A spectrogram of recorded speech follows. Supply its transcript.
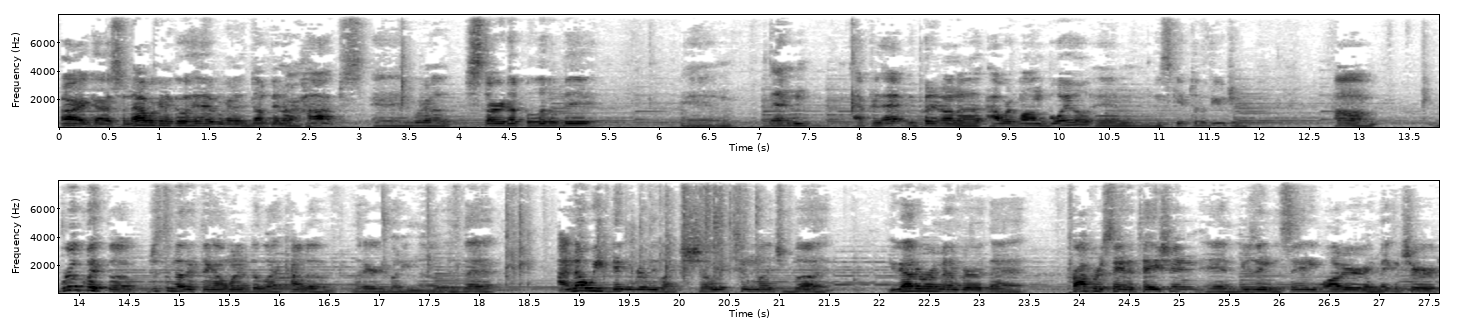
All right, guys. So now we're gonna go ahead. We're gonna dump in our hops, and we're gonna stir it up a little bit, and then after that, we put it on a hour-long boil, and we skip to the future. Um, real quick though, just another thing I wanted to like kind of let everybody know is that I know we didn't really like show it too much, but you got to remember that proper sanitation and using the sandy water and making sure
